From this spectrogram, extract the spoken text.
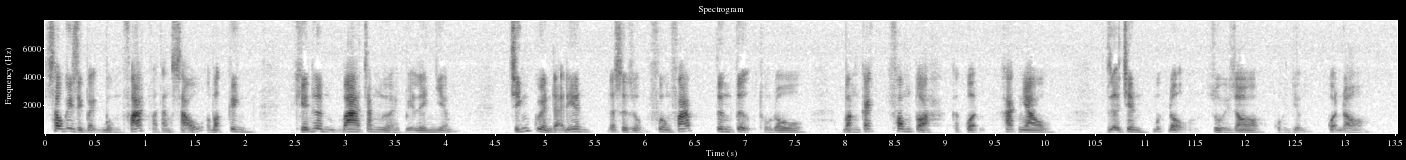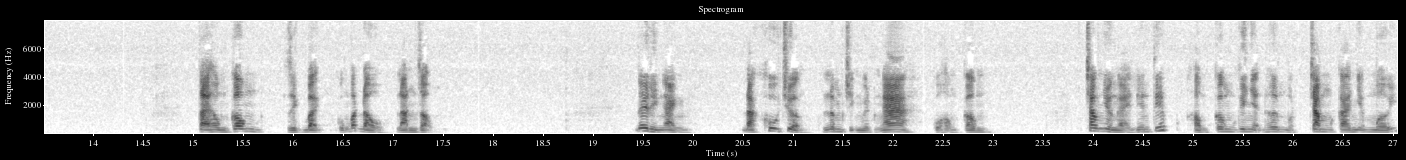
Sau khi dịch bệnh bùng phát vào tháng 6 ở Bắc Kinh, khiến hơn 300 người bị lây nhiễm, chính quyền Đại Liên đã sử dụng phương pháp tương tự thủ đô bằng cách phong tỏa các quận khác nhau dựa trên mức độ rủi ro của những quận đó. Tại Hồng Kông, dịch bệnh cũng bắt đầu lan rộng. Đây là hình ảnh đặc khu trưởng Lâm Trịnh Nguyệt Nga của Hồng Kông. Trong nhiều ngày liên tiếp, Hồng Kông ghi nhận hơn 100 ca nhiễm mới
